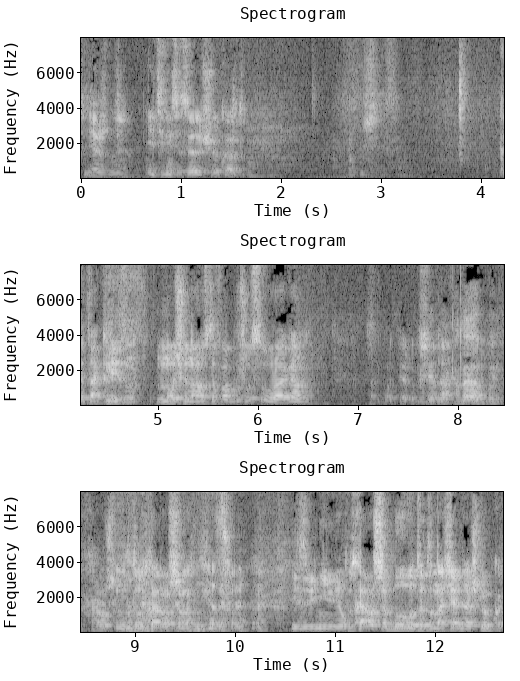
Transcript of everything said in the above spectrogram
Снежные. И тяните следующую карту. Катаклизм. Ночью на остров обрушился ураган. Так, во-первых, Да, хороший Ну, Тут хорошего нет. Извини, Вил. Тут хорошая была вот эта начальная шлюпка.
